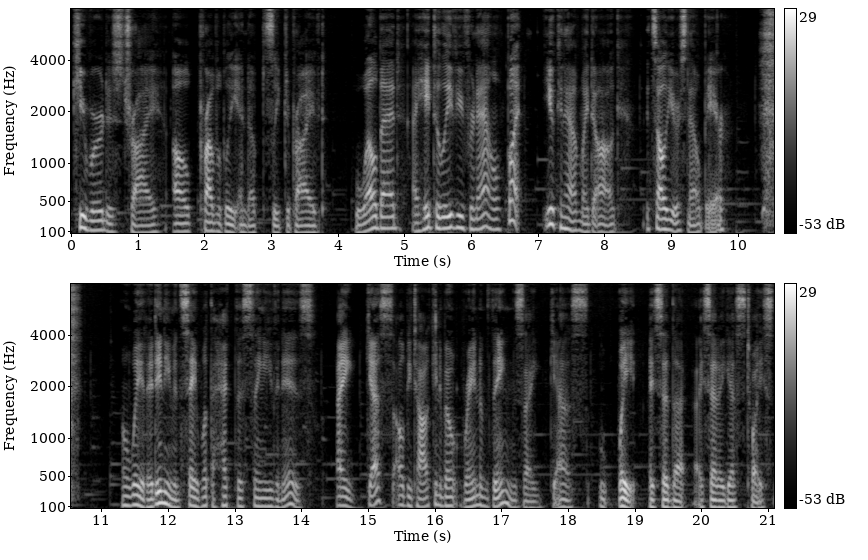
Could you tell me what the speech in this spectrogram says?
Keyword is try. I'll probably end up sleep deprived. Well, bed, I hate to leave you for now, but you can have my dog. It's all yours now, Bear. Oh wait, I didn't even say what the heck this thing even is. I guess I'll be talking about random things, I guess. Wait, I said that. I said I guess twice.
